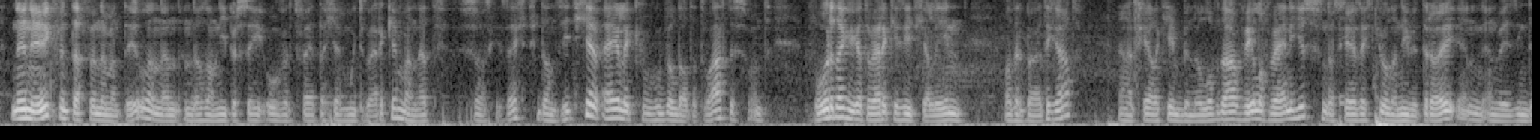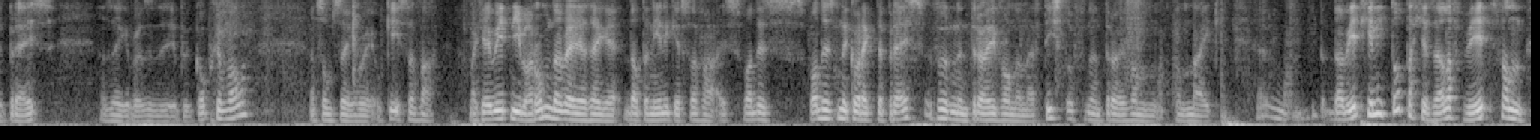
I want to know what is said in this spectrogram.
Nee, nee, ik vind dat fundamenteel. En, en, dat is dan niet per se over het feit dat je moet werken, maar net zoals gezegd, dan zie je eigenlijk hoeveel dat het waard is. Want voordat je gaat werken, ziet je alleen wat er buiten gaat. En heb je eigenlijk geen benul of dat veel of weinig is. En als jij zegt, ik wil een nieuwe trui, en, wij zien de prijs, dan zeggen we, die heb ik opgevallen. En soms zeggen wij, oké, ça va. Maar jij weet niet waarom dat wij zeggen dat de ene keer ça va is. Wat is, wat is een correcte prijs voor een trui van een artiest of een trui van, van Nike? Dat weet je niet totdat je zelf weet van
